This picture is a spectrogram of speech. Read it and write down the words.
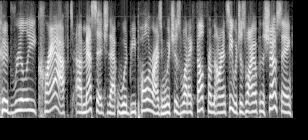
could really craft a message that would be polarizing which is what i felt from the rnc which is why i opened the show saying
